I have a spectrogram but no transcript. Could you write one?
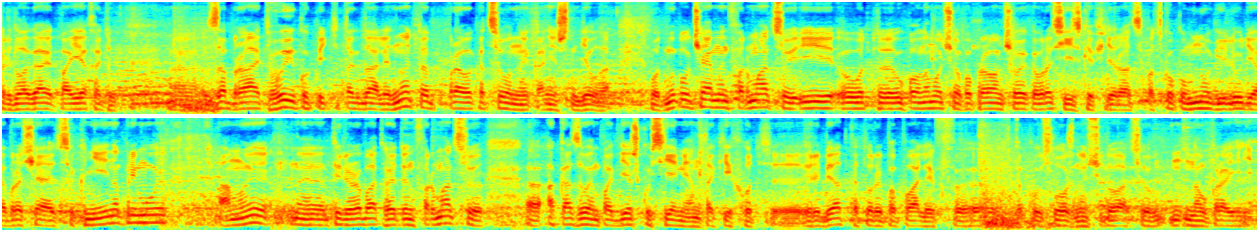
предлагают поехать э, забрать, выкупить и так далее. Но это провокационные, конечно, дела. Вот, мы получаем информацию и от э, уполномоченного по правам человека в Российской Федерации, поскольку многие люди обращаются к ней напрямую, а мы, э, перерабатывая эту информацию, э, оказываем поддержку семьям таких вот ребят, которые попали в, в такую сложную ситуацию на Украине.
